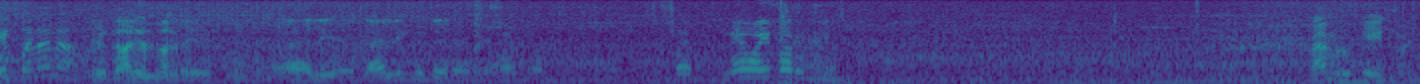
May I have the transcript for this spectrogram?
एक बना ना। ये गालियन पक रही है। गाली गाली क्यों दे रहे हैं? मैं वहीं पर रुक गया। मैम रुकिए एक मिनट।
